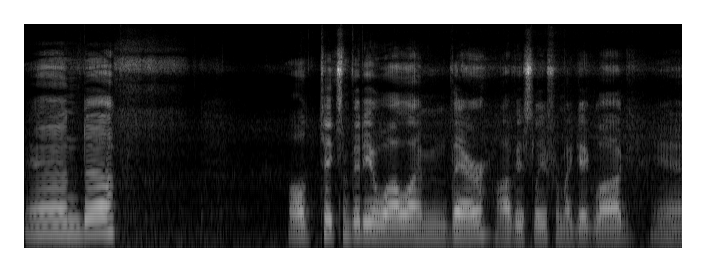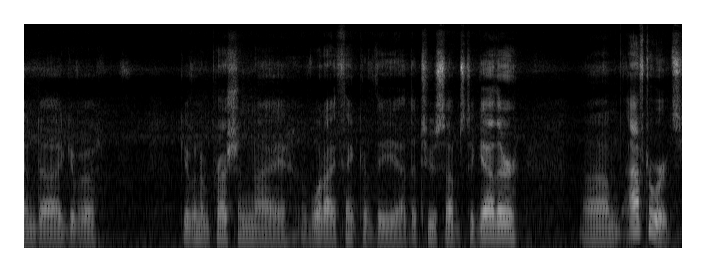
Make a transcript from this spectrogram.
And uh, I'll take some video while I'm there, obviously, for my gig log, and uh, give a give an impression I, of what I think of the, uh, the two subs together um, afterwards.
